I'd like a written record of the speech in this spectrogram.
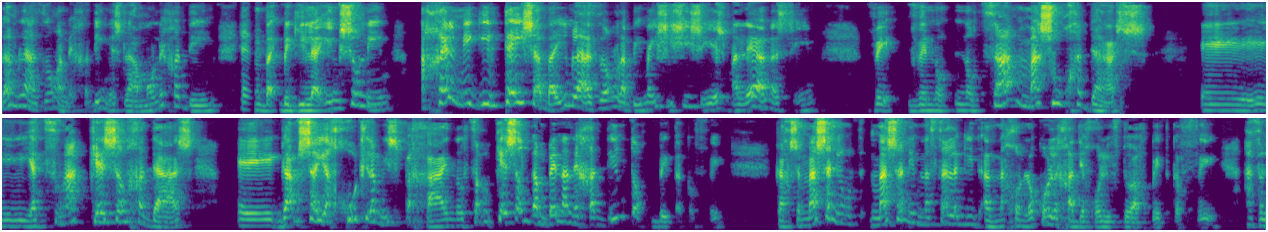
גם לעזור, הנכדים, יש לה המון נכדים, הם בגילאים שונים, החל מגיל תשע באים לעזור לה בימי שישי שיש מלא אנשים, ונוצר משהו חדש, יצרה קשר חדש, אה, גם שייכות למשפחה, נוצר קשר גם בין הנכדים תוך בית הקפה. כך שמה שאני, שאני מנסה להגיד, אז נכון, לא כל אחד יכול לפתוח בית קפה, אבל,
